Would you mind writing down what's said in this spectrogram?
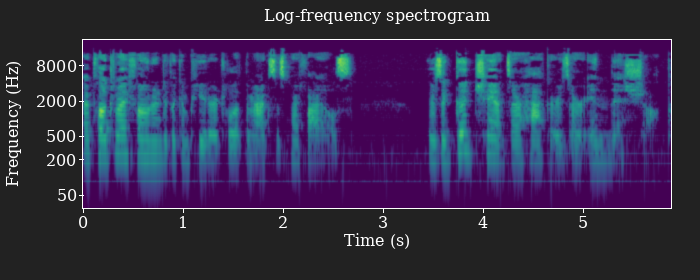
I plugged my phone into the computer to let them access my files. There's a good chance our hackers are in this shop.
